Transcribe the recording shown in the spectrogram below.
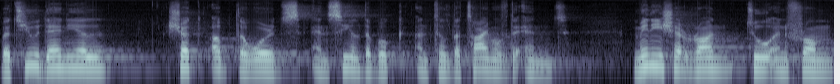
But you, Daniel, shut up the words and seal the book until the time of the end. Many shall run to and from,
